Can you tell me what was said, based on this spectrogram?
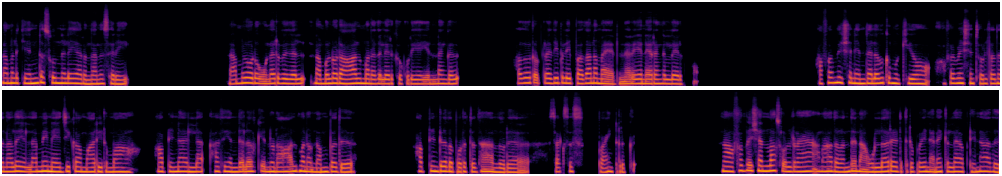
நம்மளுக்கு எந்த சூழ்நிலையா இருந்தாலும் சரி நம்மளோட உணர்வுகள், நம்மளோட ஆள் மனதில் இருக்கக்கூடிய எண்ணங்கள், அதோட பிரதிபலிப்பாக தான் நம்ம நிறைய நேரங்களில் இருக்கோம் அஃபர்மேஷன் எந்த அளவுக்கு முக்கியம்? அஃபர்மேஷன் சொல்கிறதுனால எல்லாமே மேஜிக்காக மாறிடுமா? அப்படின்னா இல்லை அது எந்த அளவுக்கு என்னோடய ஆழ்மனம் நம்புது? அப்படின்றத பொறுத்து தான் அதோட சக்ஸஸ் பாயிண்ட் இருக்குது நான் அஃபர்மேஷன்லாம் சொல்கிறேன் ஆனால் அதை வந்து நான் உள்ளார எடுத்துகிட்டு போய் நினைக்கல அப்படின்னா, அது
